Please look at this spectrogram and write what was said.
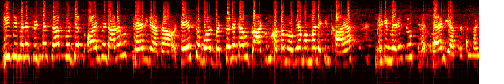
जी जी मैंने फ्रिज में सब वो जब ऑयल में डाला वो फैल गया था। टेस्ट तो बहुत बच्चों ने कहा वो कार्टून खत्म हो गया मम्मा लेकिन खाया। लेकिन मेरे से फैल गया भाई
